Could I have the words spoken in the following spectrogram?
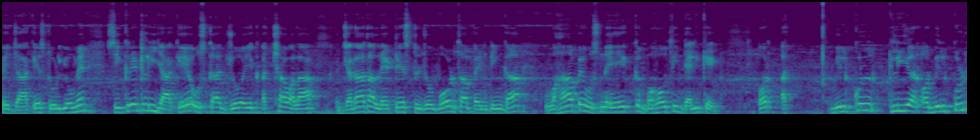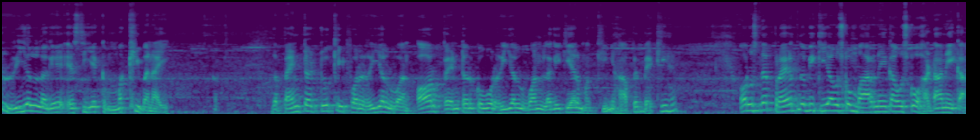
पे जाके स्टूडियो में सीक्रेटली जाके उसका जो एक अच्छा वाला जगह था लेटेस्ट जो बोर्ड था पेंटिंग का, वहाँ पे उसने एक बहुत ही डेलिकेट और बिल्कुल क्लियर और बिल्कुल रियल लगे ऐसी एक मक्खी बनाई। The painter took it for real one और पेंटर को वो रियल वन लगे कि यार मक्खी यहाँ पे बैठी है। और उसने प्रयत्न भी किया उसको मारने का उसको हटाने का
